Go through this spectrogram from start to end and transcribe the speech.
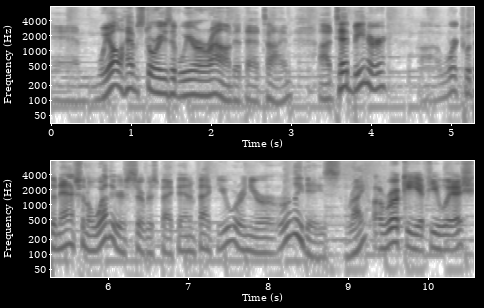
And we all have stories if we were around at that time. Uh, Ted Buehner uh, worked with the National Weather Service back then. In fact, you were in your early days, right? A rookie, if you wish,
